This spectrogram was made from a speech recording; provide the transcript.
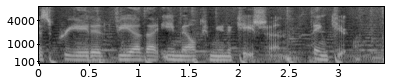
is created via that email communication. Thank you.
